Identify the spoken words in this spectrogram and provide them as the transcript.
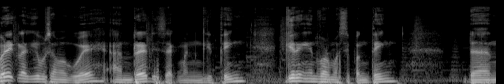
Balik lagi bersama gue, Andre di segmen Giting. Giring informasi penting. Dan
